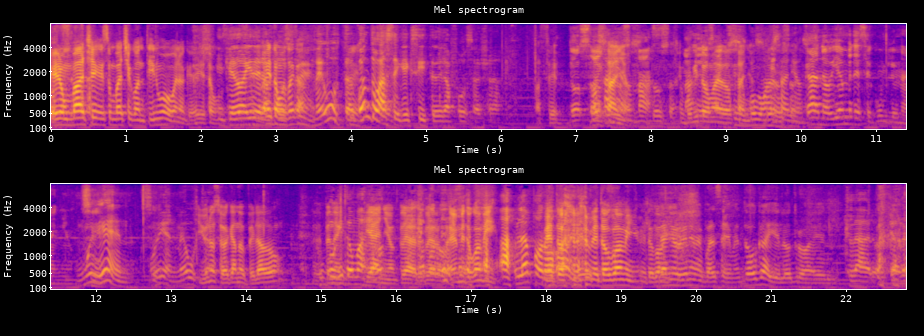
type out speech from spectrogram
Era un bache, es un bache continuo, bueno, que ahí estamos. Y quedó ahí de la Ahí estamos fosa. acá. Me gusta. Sí. ¿Cuánto hace que existe de la fosa ya? Hace Dos, dos años, años. más. Dos años. Un poquito más de dos Sí, un años. poco más de Dos años. años. Cada noviembre se cumple un año. Muy Sí. bien, muy bien, me gusta. Y uno se va quedando pelado. depende poquito más, ¿Qué ¿no? año? Claro, Habla claro. Eh, me tocó a mí. Habla por Me, to- vos. me tocó a mí, me tocó El a año que viene me parece que me toca y el otro a él. Claro, claro.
